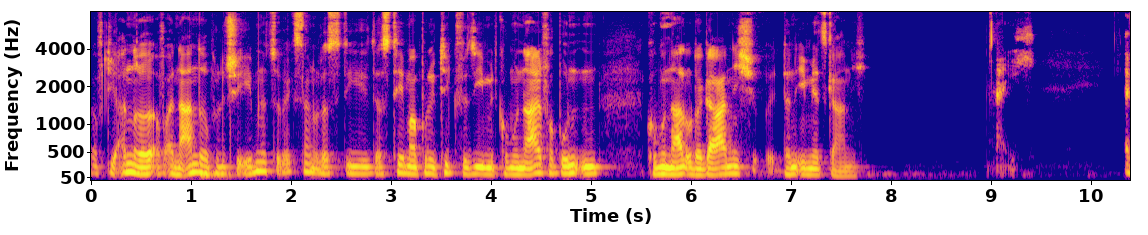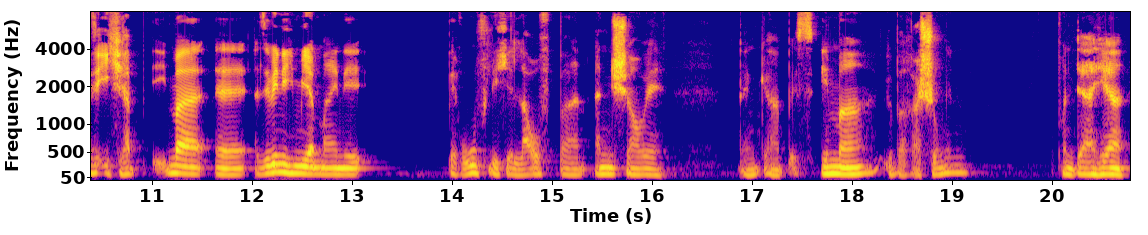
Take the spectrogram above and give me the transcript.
auf die andere, auf eine andere politische Ebene zu wechseln? Oder ist die, das Thema Politik für Sie mit kommunal verbunden, kommunal oder gar nicht, dann eben jetzt gar nicht? Ich, also ich habe immer, äh, also wenn ich mir meine berufliche Laufbahn anschaue, dann gab es immer Überraschungen. Von daher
